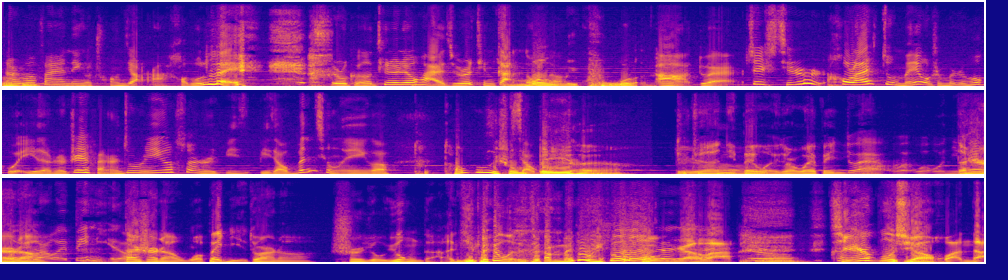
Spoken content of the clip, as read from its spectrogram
但是他发现那个床角啊好多泪，就是可能听着这话也觉得挺感动的梦里哭了，啊。对，这其实后来就没有什么任何诡异的事，这反正就是一个算是比比较温情的一个。他为什么他呀？就觉得你背我一段，我也背你一段对段。我我我，你但是呢背我一段我也背你一段。但是呢，我背你一段呢是有用的，你背我的段没有用，你知道吧？其实不需要还的。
